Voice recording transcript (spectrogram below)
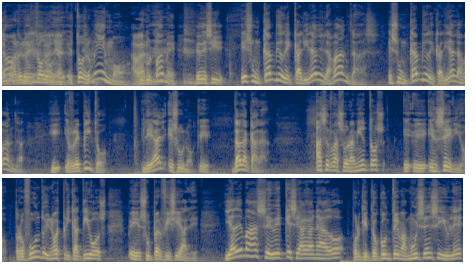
no, pero es todo, es todo lo mismo. Disculpame. Es decir, es un cambio de calidad de las bandas. Es un cambio de calidad de las bandas. Y, repito, Leal es uno que da la cara, hace razonamientos eh, eh, en serio, profundos y no explicativos eh, superficiales. Y además se ve que se ha ganado, porque tocó un tema muy sensible,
